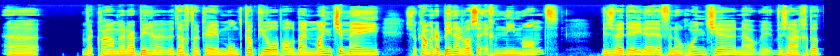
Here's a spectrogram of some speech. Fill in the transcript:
Eh, we kwamen daar binnen. We dachten, oké, mondkapje op, allebei een mandje mee. Dus we kwamen daar binnen, er was er echt niemand. Dus wij deden even een rondje. Nou, we, we zagen dat eh,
